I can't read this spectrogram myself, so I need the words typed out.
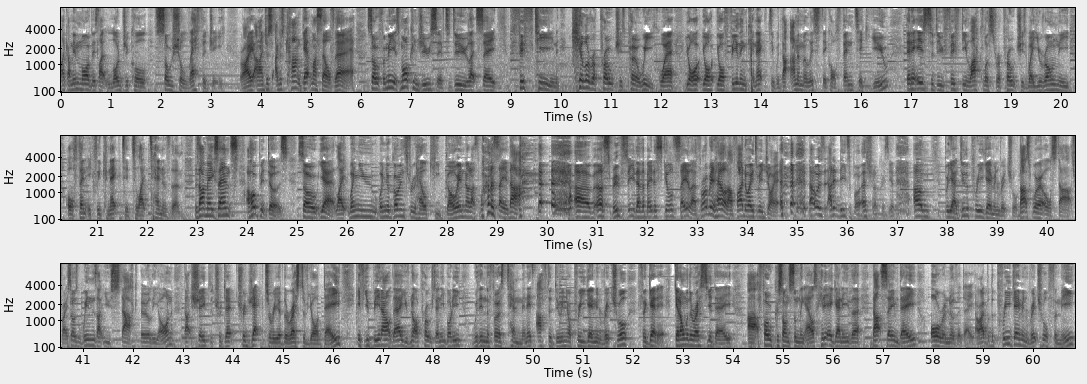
like I'm in more of this like logical social lethargy right? And i just i just can't get myself there. So for me it's more conducive to do let's say 15 killer approaches per week where you're you're you're feeling connected with that animalistic authentic you than it is to do 50 lackluster approaches where you're only authentically connected to like 10 of them. Does that make sense? I hope it does. So yeah, like when you when you're going through hell, keep going. No, that's why I'm saying that. um, a smooth sea never made a skilled sailor. Throw me in hell, I'll find a way to enjoy it. that was I didn't need to put. Uh, shut up, Kristian. Um, but yeah, do the pre-gaming ritual. That's where it all starts, right? So those wins that you stack early on that shape the traje- trajectory of the rest of your day. If you've been out there, you've not approached anybody within the first 10 minutes after doing your pre gaming ritual, forget it. Get on with the rest of your day, uh, focus on something else, hit it again either that same day or another day, all right? But the pre gaming ritual for me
